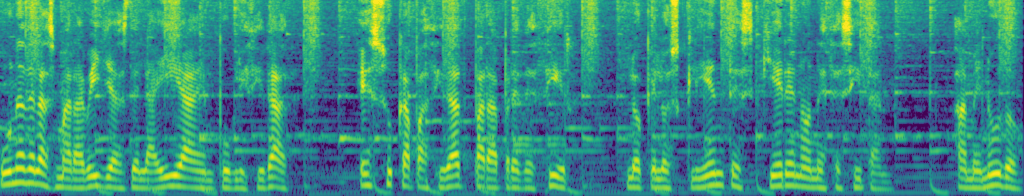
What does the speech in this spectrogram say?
Una de las maravillas de la IA en publicidad es su capacidad para predecir lo que los clientes quieren o necesitan, a menudo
